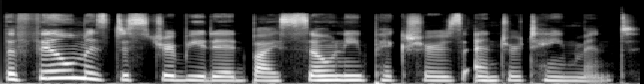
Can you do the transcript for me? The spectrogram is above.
The film is distributed by Sony Pictures Entertainment.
